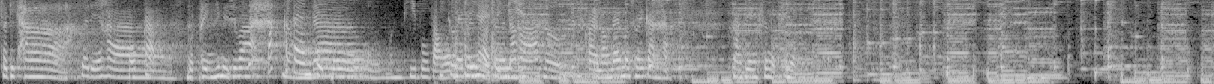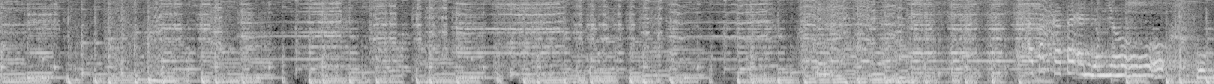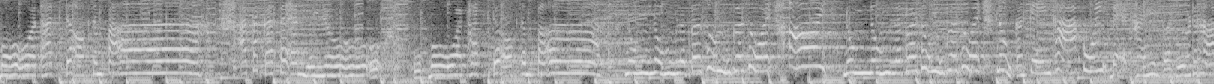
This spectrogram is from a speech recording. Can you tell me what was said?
สวัสดีค่ะ สวัสดีค่ะ พบกับบทเพลงที่มีชื่อว่าตั๊กน้องแตนผูกโบดาวบางทีโบสาวพี่ก็ไม่จะเพิ่งใหญ่ขอไปเชิญนินะคะดหนึ่งใครลองได้มาช่วยกันค่ะงานเพลงสนุกสนุก ยงโยผูกโบทัดดอกจำปาอาตักกะแตนยงโยผูกโบทัดดอกจำปานุ่มๆและกระชุ่มกระชวยอ้ายนุ่มๆและกระชุ่มกระชวยนุ่งกางเกงขากุ้ยแบกให้กระรา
